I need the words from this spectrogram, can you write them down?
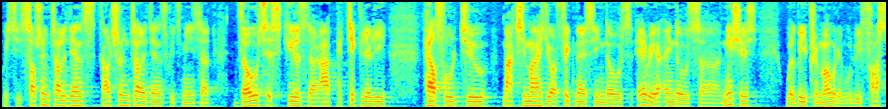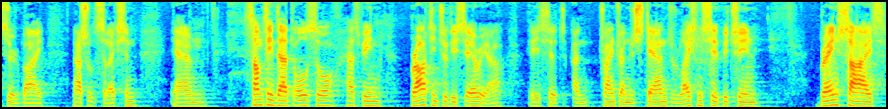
we see social intelligence, cultural intelligence, which means that those skills that are particularly helpful to maximize your fitness in those area, in those uh, niches, will be promoted, will be fostered by natural selection. And something that also has been brought into this area is that I'm trying to understand the relationship between brain size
